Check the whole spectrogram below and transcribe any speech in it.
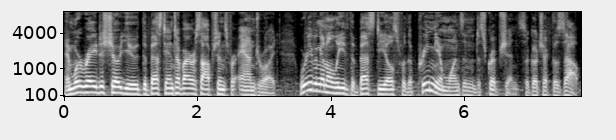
and we're ready to show you the best antivirus options for Android. We're even going to leave the best deals for the premium ones in the description, so go check those out.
